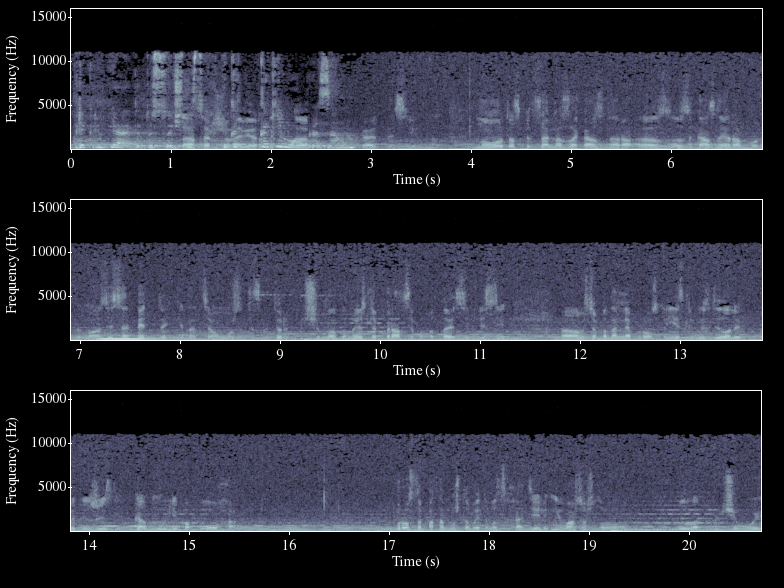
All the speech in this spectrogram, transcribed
прикрепляют эту сущность. Да, совершенно как, верно. Каким образом? Насильно. Ну, это специально заказанные, э, заказные работы. Но здесь опять-таки на тему можно дискутировать очень много. Но если операция попытаюсь объяснить, э, все банально просто. Если вы сделали в этой жизни кому-либо плохо, просто потому, что вы этого захотели. Не важно, что было ключевой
